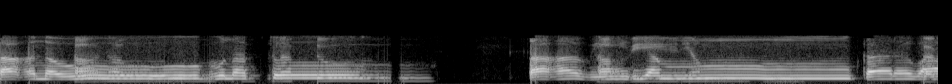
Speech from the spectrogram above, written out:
सहनौ भुनक्तु। सह वीर्यं करवावहै।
